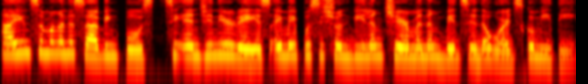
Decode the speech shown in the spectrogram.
Ayon sa mga nasabing post, si Engineer Reyes ay may posisyon bilang chairman ng Bids and Awards Committee,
